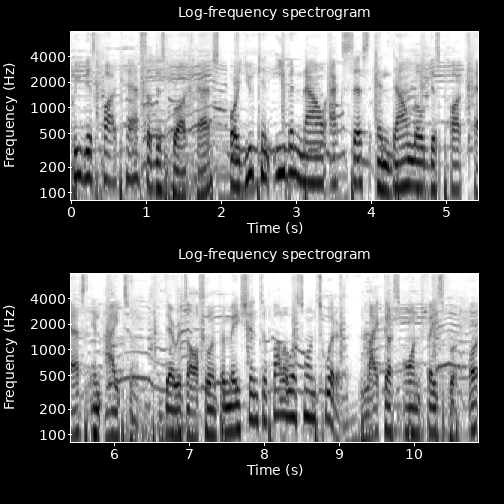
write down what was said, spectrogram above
previous podcasts of this broadcast, or you can even now access and download this podcast in iTunes. There is also information to follow us on Twitter, like us on Facebook, or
